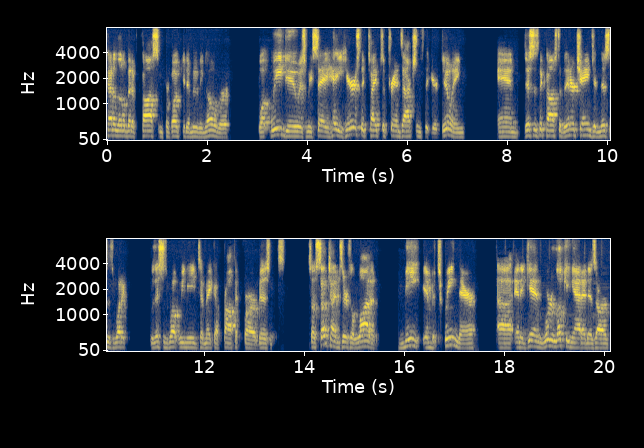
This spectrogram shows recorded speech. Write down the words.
cut a little bit of costs and provoke you to moving over," what we do is we say, "Hey, here's the types of transactions that you're doing, and this is the cost of the interchange, and this is what it, this is what we need to make a profit for our business." So sometimes there's a lot of meat in between there uh, and again, we're looking at it as our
